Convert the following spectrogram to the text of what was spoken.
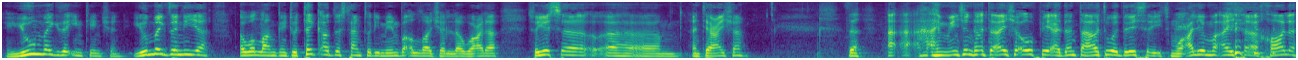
You make the intention. You make the niyyah. Oh Allah, I'm going to take out this time to remember Allah Jalla wa ala. So yes, uh, uh, um, Auntie Aisha. The, I, I- I mentioned Auntie Aisha OP, I don't know how to address it. It's Mu'alima Aisha, Khala.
